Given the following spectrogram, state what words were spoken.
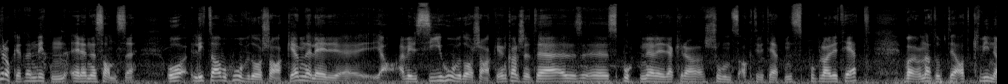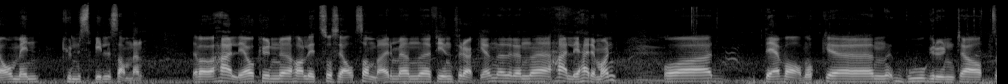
krokket en liten renessanse. Og litt av hovedårsaken, eller ja, jeg vil si hovedårsaken kanskje til eh, sporten eller rekreasjonsaktivitetens popularitet, var jo nettopp det at kvinner og menn kunne spille sammen. Det var jo herlig å kunne ha litt sosialt samvær med en fin frøken eller en herlig herremann. Og det var nok en god grunn til at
